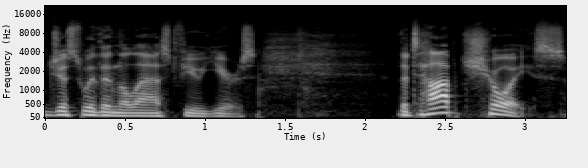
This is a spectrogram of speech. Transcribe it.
just within the last few years. The top choice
